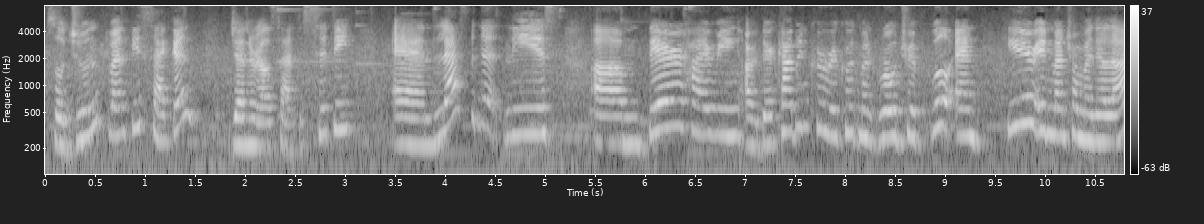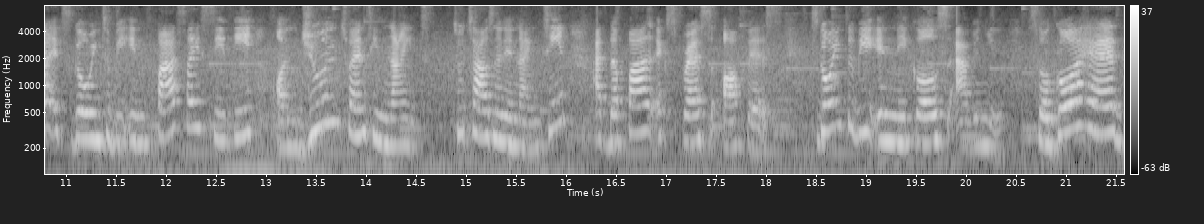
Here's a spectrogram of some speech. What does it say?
So, June 22nd, General Santos City. And last but not least, um, their hiring or their cabin crew recruitment road trip will end here in Metro Manila. It's going to be in Pasay City on June 29th, 2019 at the PAL Express office. It's going to be in Nichols Avenue. So go ahead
